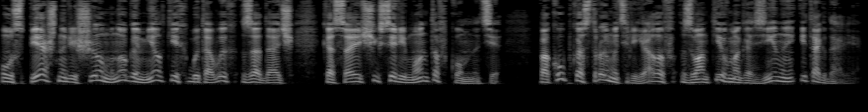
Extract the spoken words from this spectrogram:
Успешно решил много мелких бытовых задач, касающихся ремонта в комнате, покупка стройматериалов, звонки в магазины и так далее.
